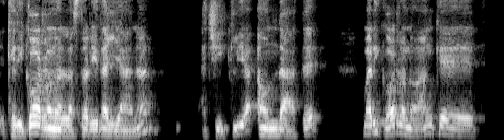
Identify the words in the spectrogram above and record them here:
eh, che ricorrono nella storia italiana a cicli, a ondate, ma ricorrono anche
